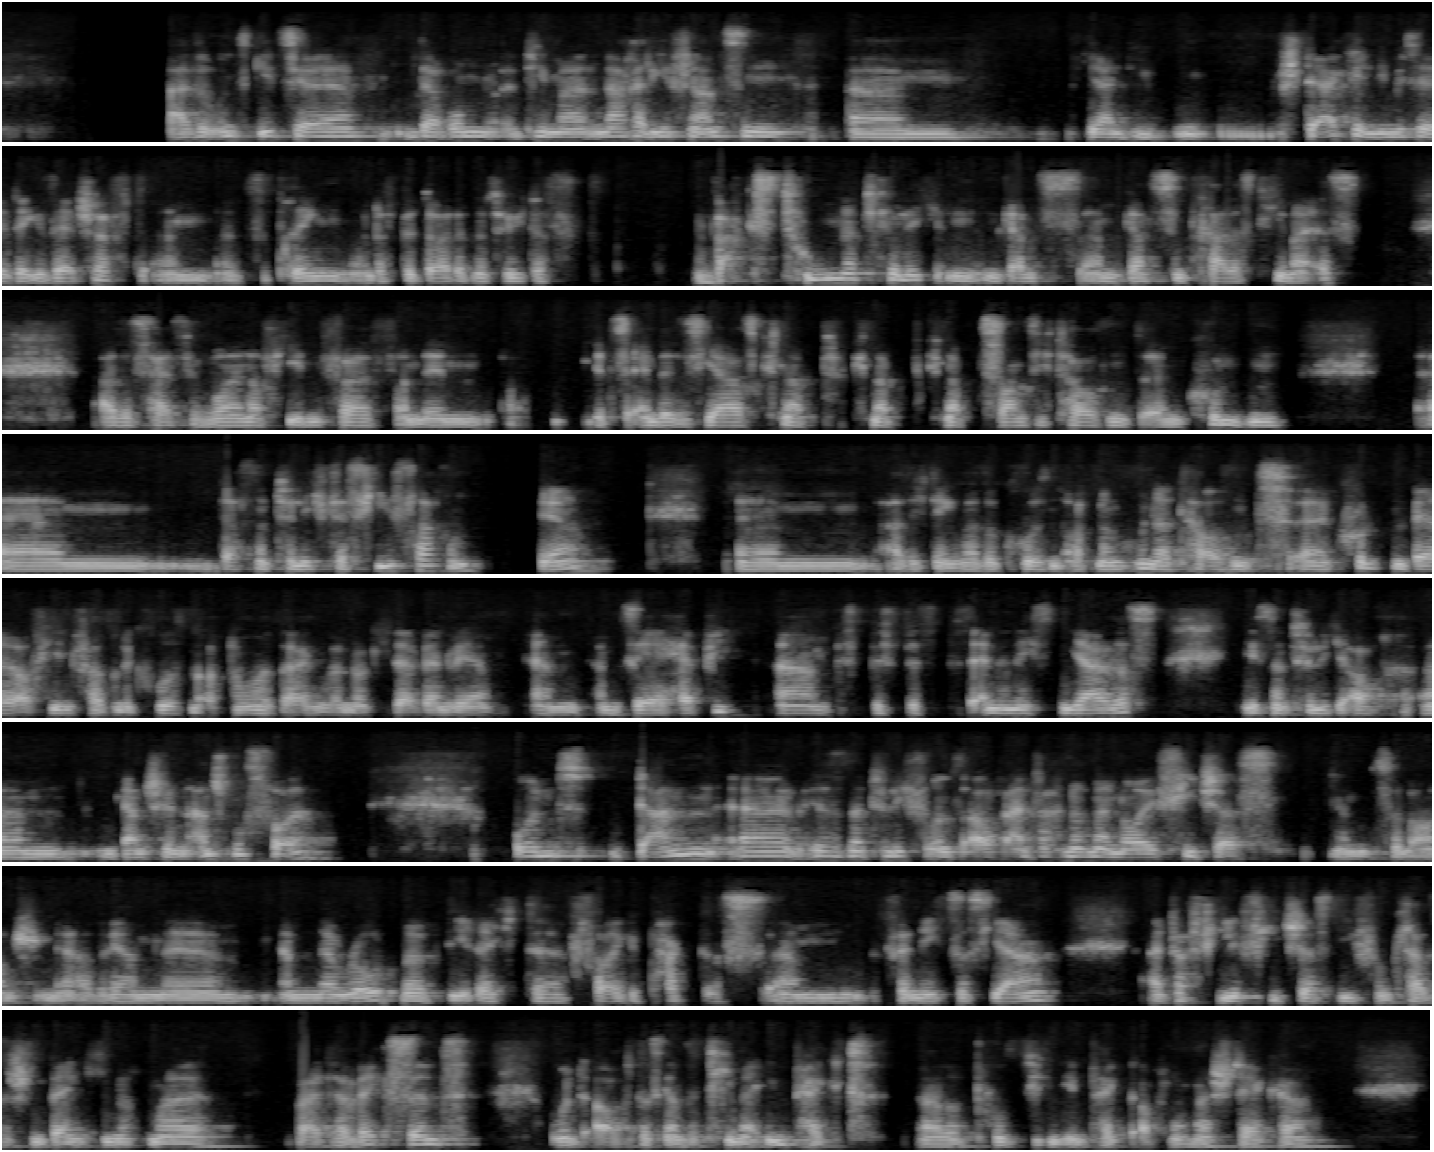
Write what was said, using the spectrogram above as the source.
also uns geht es ja darum, Thema nachhaltige Finanzen ähm, ja, die Stärke in die Mitte der Gesellschaft ähm, zu bringen. Und das bedeutet natürlich, dass Wachstum natürlich ein, ein ganz, ein ganz zentrales Thema ist. Also das heißt, wir wollen auf jeden Fall von den jetzt Ende des Jahres knapp knapp knapp 20.000 ähm, Kunden ähm, das natürlich vervielfachen. Ja, ähm, also ich denke mal so Größenordnung 100.000 äh, Kunden wäre auf jeden Fall so eine Größenordnung, wo wir sagen würden, okay, da wären wir ähm, ähm sehr happy ähm, bis, bis, bis, bis Ende nächsten Jahres. Ist natürlich auch ganz schön anspruchsvoll. Und dann äh, ist es natürlich für uns auch einfach nochmal neue Features ähm, zu launchen. Ja, also wir haben eine, eine Roadmap, die recht äh, vollgepackt ist ähm, für nächstes Jahr. Einfach viele Features, die vom klassischen Banking nochmal weiter weg sind und auch das ganze Thema Impact, also positiven Impact auch nochmal stärker,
